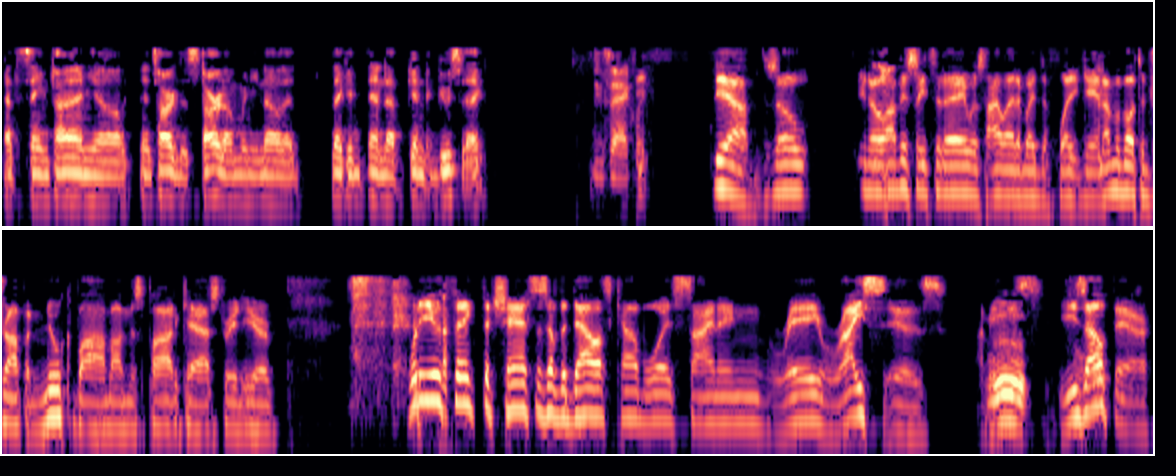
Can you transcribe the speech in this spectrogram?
at the same time, you know, it's hard to start them when you know that they could end up getting a goose egg. Exactly. Yeah. So, you know, obviously today was highlighted by Deflategate. I'm about to drop a nuke bomb on this podcast right here. What do you think the chances of the Dallas Cowboys signing Ray Rice is? I mean, he's, he's out there.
